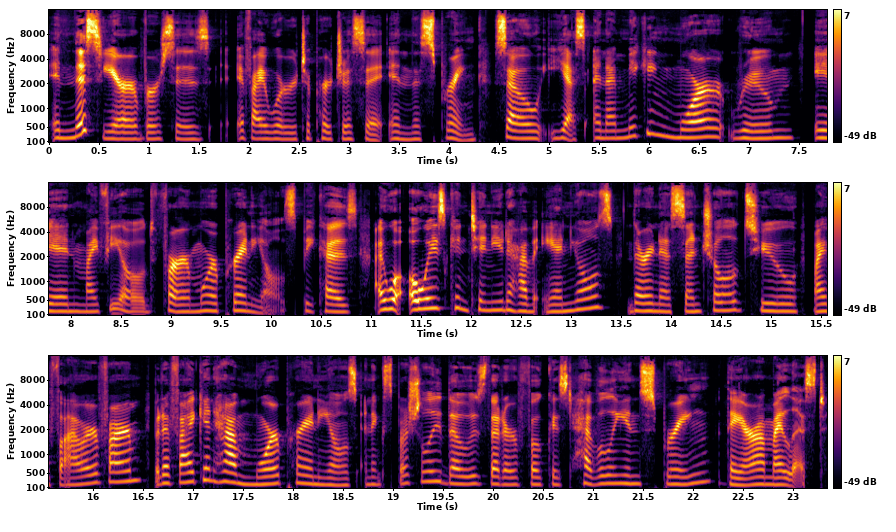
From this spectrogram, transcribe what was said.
in this year versus if I were to purchase it in the spring. So, yes, and I'm making more room in my field for more perennials because I will always continue to have annuals. They're an essential to my flower farm. But if I can have more perennials, and especially those that are focused heavily in spring, they are on my list.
